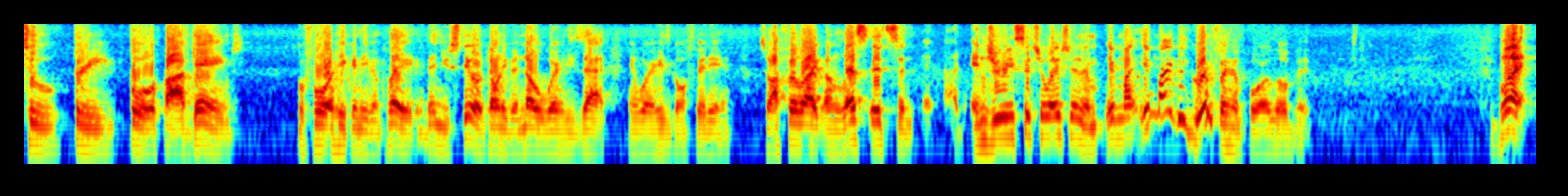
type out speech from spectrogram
two, three, four, five games before he can even play, and then you still don't even know where he's at and where he's going to fit in. So I feel like unless it's an, an injury situation, and it might it might be grim for him for a little bit. But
